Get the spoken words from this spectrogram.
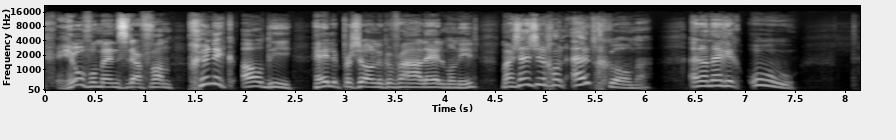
heel veel mensen daarvan, gun ik al die hele persoonlijke verhalen helemaal niet. Maar zijn ze er gewoon uitgekomen? En dan denk ik, oeh.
